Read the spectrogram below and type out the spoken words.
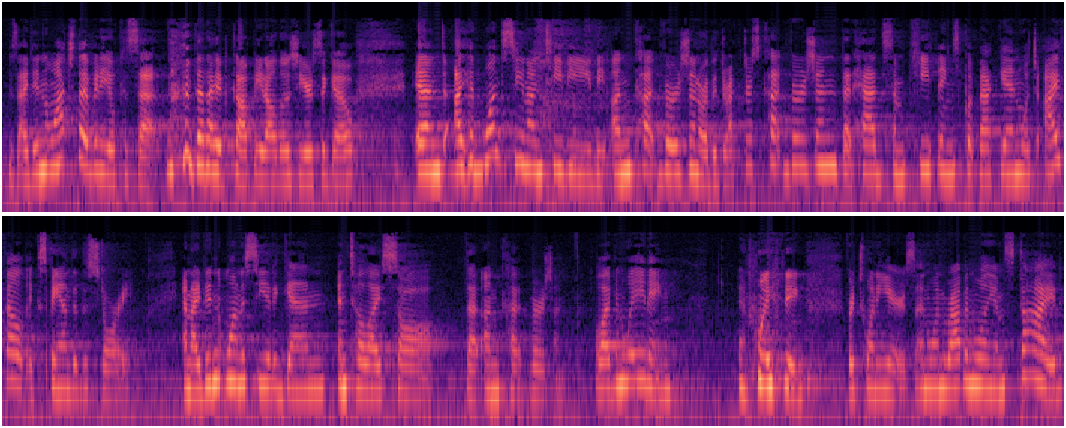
Because I didn't watch that video cassette that I had copied all those years ago. And I had once seen on TV the uncut version or the director's cut version that had some key things put back in, which I felt expanded the story. And I didn't want to see it again until I saw that uncut version. Well, I've been waiting and waiting for 20 years. And when Robin Williams died,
